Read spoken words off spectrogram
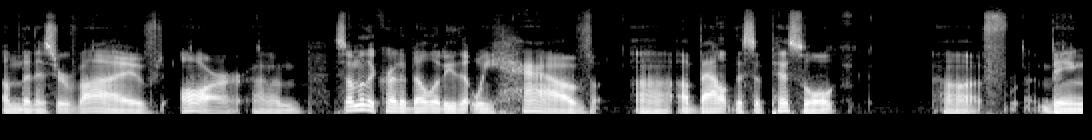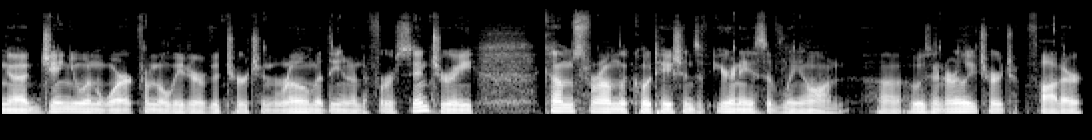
um, that have survived are. Um, some of the credibility that we have uh, about this epistle uh, f- being a genuine work from the leader of the church in Rome at the end of the first century, comes from the quotations of Irenaeus of Lyon, uh, an early church father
